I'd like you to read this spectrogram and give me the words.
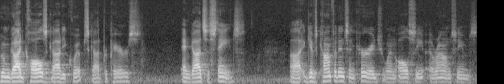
whom God calls, God equips, God prepares, and God sustains. Uh, it gives confidence and courage when all see, around seems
